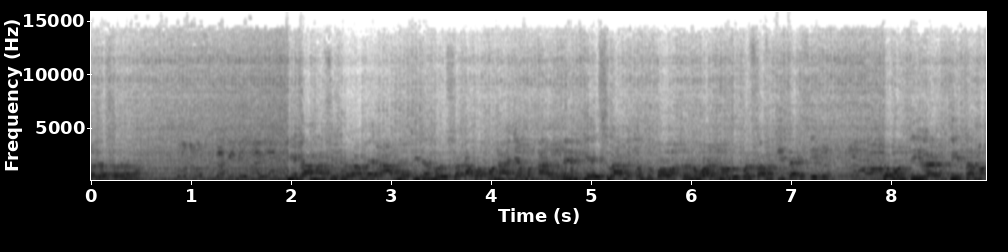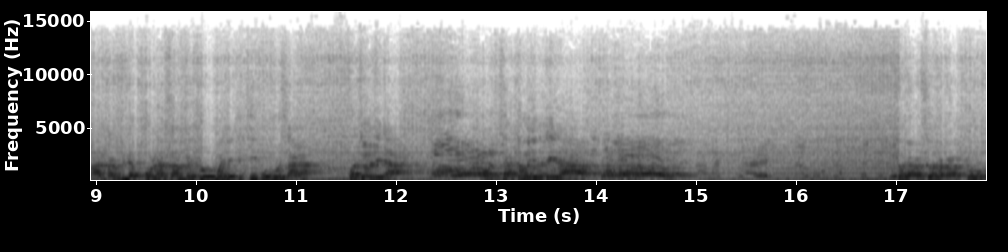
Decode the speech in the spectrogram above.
saudara-saudara. Kita masuk beramai-ramai tidak merusak apa pun hanya mengambil kiai Islamit untuk bawa keluar duduk bersama kita di sini. Kemudian kita mengantar beliau pulang sampai ke rumahnya di Cibubur sana. Betul tidak? setuju tidak? Saudara-saudaraku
